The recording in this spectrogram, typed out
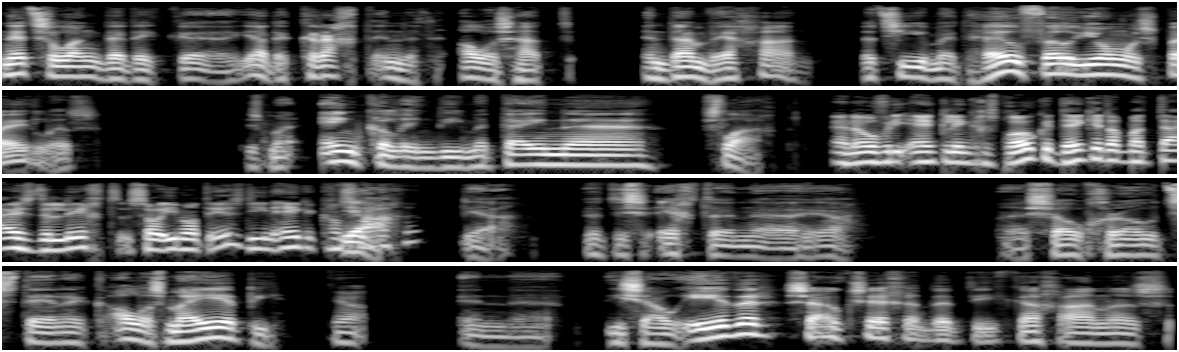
net zolang dat ik eh, ja, de kracht en het alles had, en dan weggaan. Dat zie je met heel veel jonge spelers. Er is maar enkeling die meteen eh, slaagt. En over die enkeling gesproken, denk je dat Matthijs de Licht zo iemand is die in één keer kan Ja. slagen? Ja, dat is echt een, eh, ja, eh, zo groot, sterk, alles mee heb hij. Ja. En eh, die zou eerder, zou ik zeggen, dat die kan gaan als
